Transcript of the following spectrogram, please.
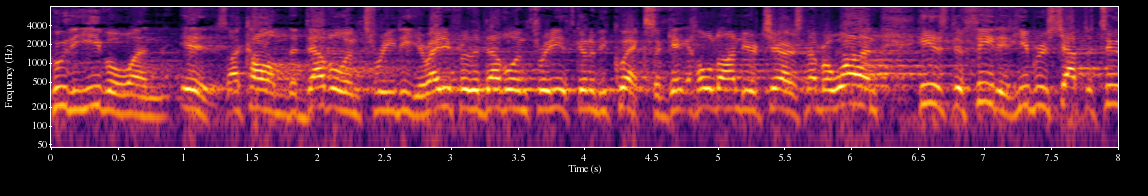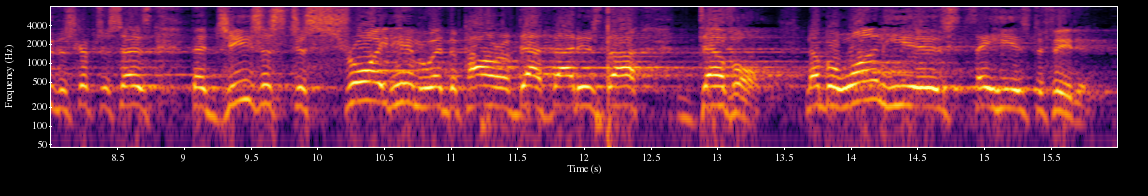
who the evil one is. I call him the devil in 3D. You ready for the devil in 3D? It's going to be quick, so get, hold on to your chairs. Number one, he is defeated. Hebrews chapter 2, the scripture says that Jesus destroyed him who had the power of death. That is the devil. Number one, he is, say he is defeated.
